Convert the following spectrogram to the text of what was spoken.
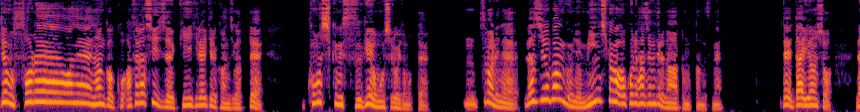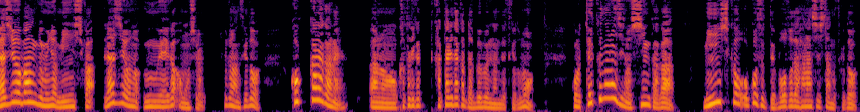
でもそれはね、なんかこう、新しい時代を切り開いてる感じがあって、この仕組みすげえ面白いと思って。つまりね、ラジオ番組の民主化が起こり始めてるなと思ったんですね。で、第4章。ラジオ番組の民主化。ラジオの運営が面白い。ということなんですけど、こっからがね、あの、語りか、語りたかった部分なんですけども、このテクノロジーの進化が民主化を起こすって冒頭で話したんですけど、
